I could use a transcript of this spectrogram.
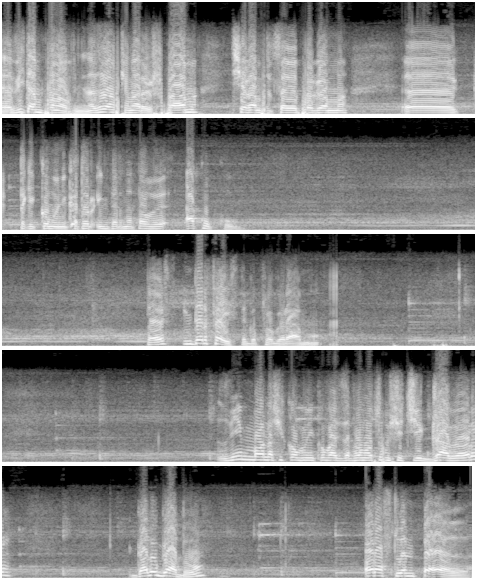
E, witam ponownie. Nazywam się Mariusz Pam. Dzisiaj wam przedstawię program e, taki komunikator internetowy Akuku. To jest interfejs tego programu. Z nim można się komunikować za pomocą sieci Jabber, Gadu Gadu oraz Tlen.pl.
